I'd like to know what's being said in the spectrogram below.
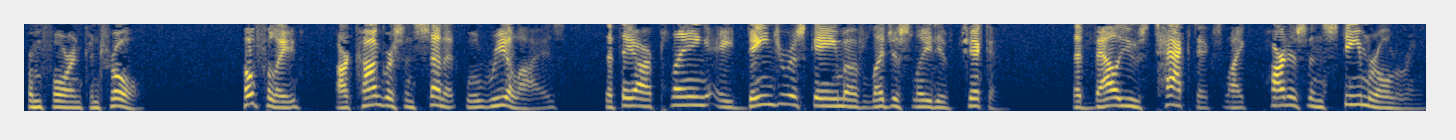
from foreign control. Hopefully, our Congress and Senate will realize that they are playing a dangerous game of legislative chicken that values tactics like partisan steamrollering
